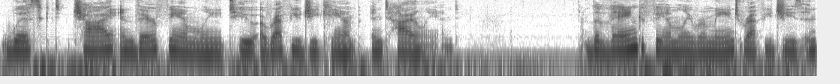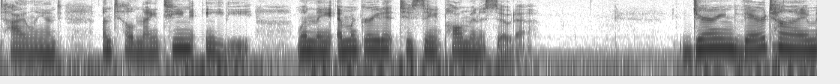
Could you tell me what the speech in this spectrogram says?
whisked Chai and their family to a refugee camp in Thailand. The Vang family remained refugees in Thailand until 1980 when they immigrated to St. Paul, Minnesota. During their time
